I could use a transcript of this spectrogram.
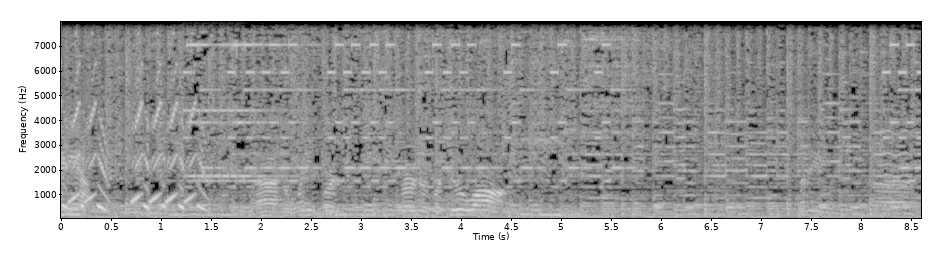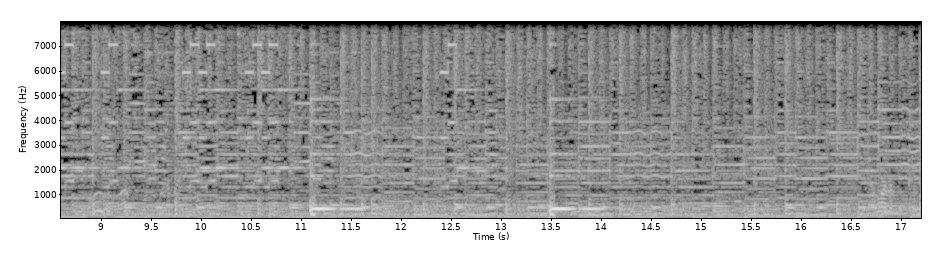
Mania! Uh, I've been waiting for this version for too long. But anyway, uh, ooh, what, what am I doing? I want to become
